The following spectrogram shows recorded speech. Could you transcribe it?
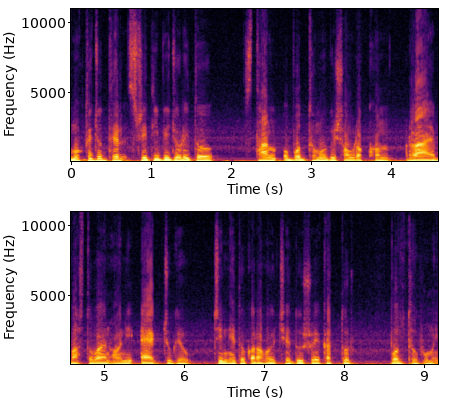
মুক্তিযুদ্ধের স্মৃতি বিজড়িত স্থান ও বৌদ্ধমূর্তি সংরক্ষণ। রায় বাস্তবায়ন হয়নি এক যুগেও চিহ্নিত করা হয়েছে দুশো একাত্তর বৌদ্ধভূমি।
